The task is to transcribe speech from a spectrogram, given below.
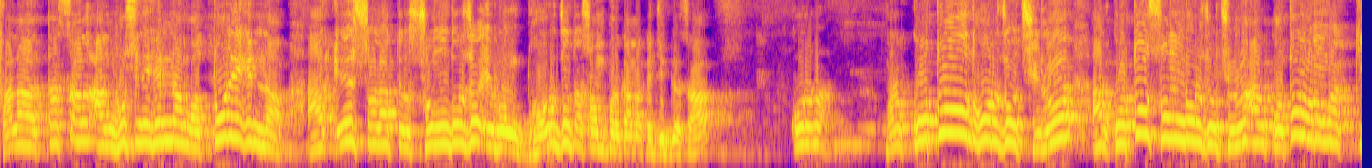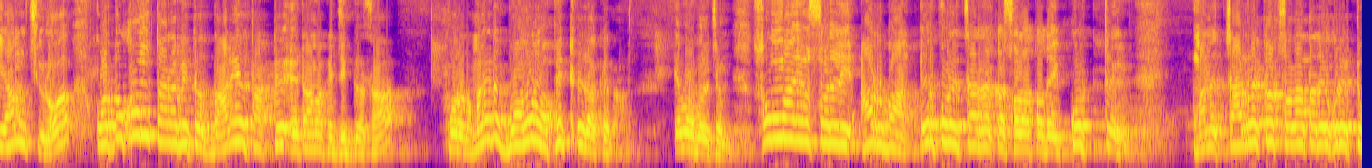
ফালা তাসাল আল হুসনি হিন্নাম ও তুলি হিন্নাম আর এই সলাতের সৌন্দর্য এবং ধৈর্যতা সম্পর্কে আমাকে জিজ্ঞাসা করো না। মানে কত ধৈর্য ছিল, আর কত সৌন্দর্য ছিল, আর কত লম্বা ক্যাম ছিল, কতক্ষণ তারা ভিতর দাঁড়িয়ে থাকতে এটা আমাকে জিজ্ঞাসা করো না। মানে এটা বলার অপেক্ষা রাখে না। এবার বলছেন, সোম্মা ইউসল্লি আরবান। এরপরে চার রাখা সলাত আদায় করতেন। মানে চার রাকাত সলাত আদায় করে একটু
